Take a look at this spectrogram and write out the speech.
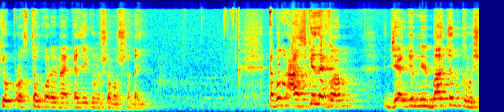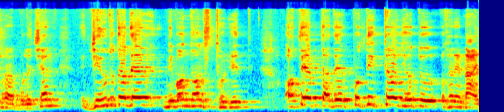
কেউ প্রশ্ন করে না কাজে কোনো সমস্যা নাই। এবং আজকে দেখলাম যে একজন নির্বাচন কমিশনার বলেছেন, যেহেতু তাদের নিবন্ধন স্থগিত, অতএব তাদের প্রতীকটাও যেহেতু ওখানে নাই,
